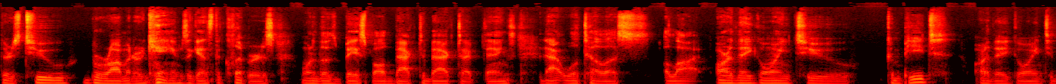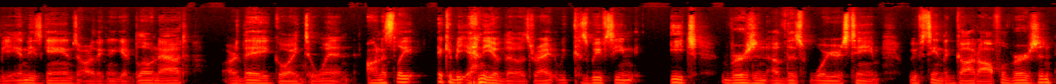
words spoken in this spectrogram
There's two barometer games against the Clippers, one of those baseball back to back type things. That will tell us a lot. Are they going to compete? Are they going to be in these games? Are they going to get blown out? Are they going to win? Honestly, it could be any of those, right? Because we've seen each version of this Warriors team. We've seen the god awful version,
